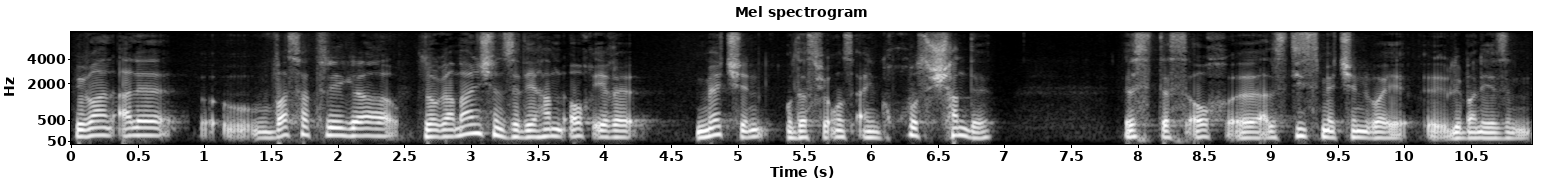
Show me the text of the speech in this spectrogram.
Wir waren alle Wasserträger, sogar manche, die haben auch ihre Mädchen, und das für uns eine große Schande ist, dass auch äh, als Dienstmädchen bei äh, Libanesen,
